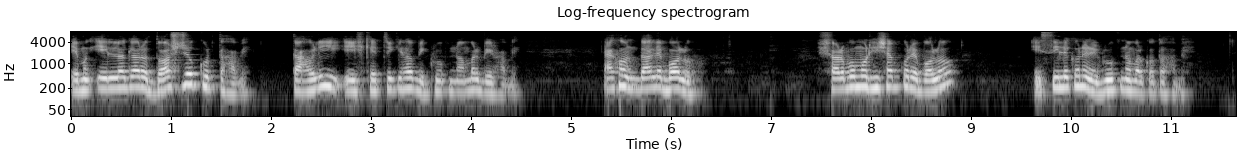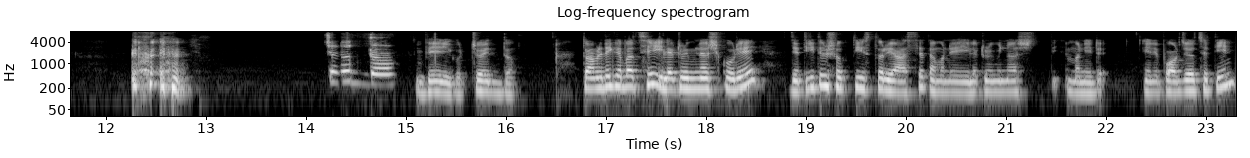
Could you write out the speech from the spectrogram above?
এবং এর লগে আরও দশ যোগ করতে হবে। তাহলেই এই ক্ষেত্রে কি হবে? গ্রুপ নাম্বার বের হবে। এখন তাহলে বলো সর্বমোট হিসাব করে বলো এই সিলিকনের গ্রুপ নাম্বার কত হবে? চোদ্দ। ভেরি গুড চোদ্দ। তো আমরা দেখতে পাচ্ছি ইলেকট্রন বিন্যাস করে যে তৃতীয় শক্তি স্তরে আসছে তার মানে ইলেকট্রন বিন্যাস মানে এর- এর পর্যায় হচ্ছে তিন।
